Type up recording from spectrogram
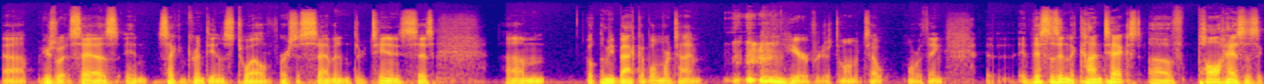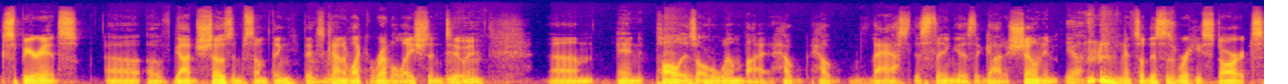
uh, here's what it says in 2 Corinthians 12, verses 7 through 10. It says, um, well, let me back up one more time here for just a moment. So, one more thing. This is in the context of Paul has this experience uh, of God shows him something that's kind of like a revelation to him. Um, and Paul is overwhelmed by it, how, how vast this thing is that God has shown him. Yeah. and so this is where he starts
